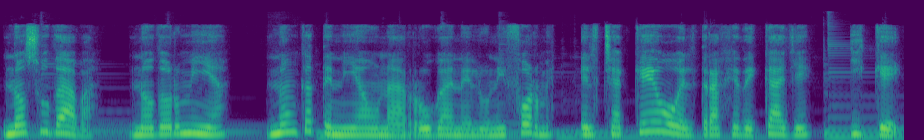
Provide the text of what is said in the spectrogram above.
no sudaba, no dormía, nunca tenía una arruga en el uniforme, el chaqueo o el traje de calle, y que,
